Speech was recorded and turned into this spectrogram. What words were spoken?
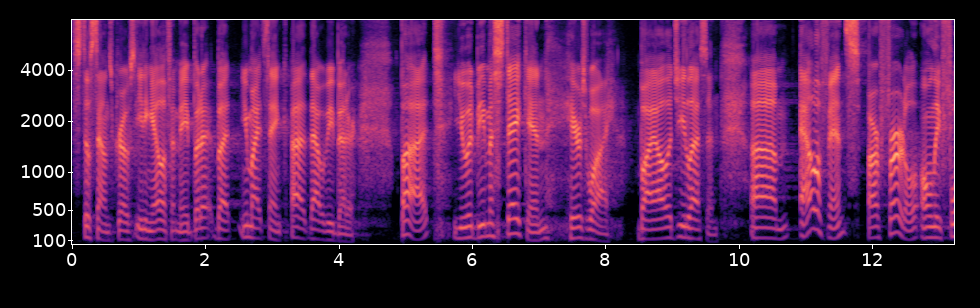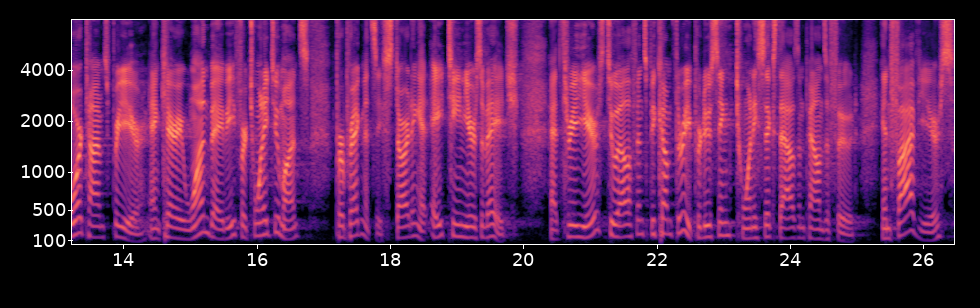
Still sounds gross eating elephant meat, but, uh, but you might think uh, that would be better. But you would be mistaken. Here's why biology lesson. Um, elephants are fertile only four times per year and carry one baby for 22 months per pregnancy, starting at 18 years of age. At three years, two elephants become three, producing 26,000 pounds of food. In five years,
